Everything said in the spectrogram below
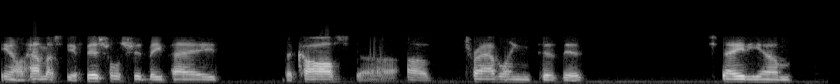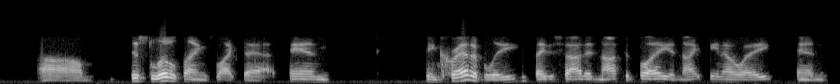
You know, how much the officials should be paid, the cost uh, of traveling to the stadium, um, just little things like that. And incredibly, they decided not to play in 1908, and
